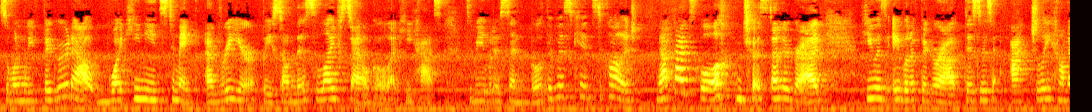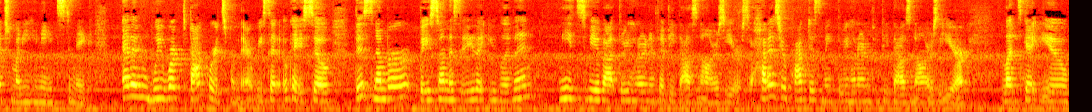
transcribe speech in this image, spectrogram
So when we figured out what he needs to make every year based on this lifestyle goal that he has to be able to send both of his kids to college, not grad school, just undergrad, he was able to figure out this is actually how much money he needs to make. And then we worked backwards from there. We said, okay, so this number based on the city that you live in needs to be about $350,000 a year. So how does your practice make $350,000 a year? let's get you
